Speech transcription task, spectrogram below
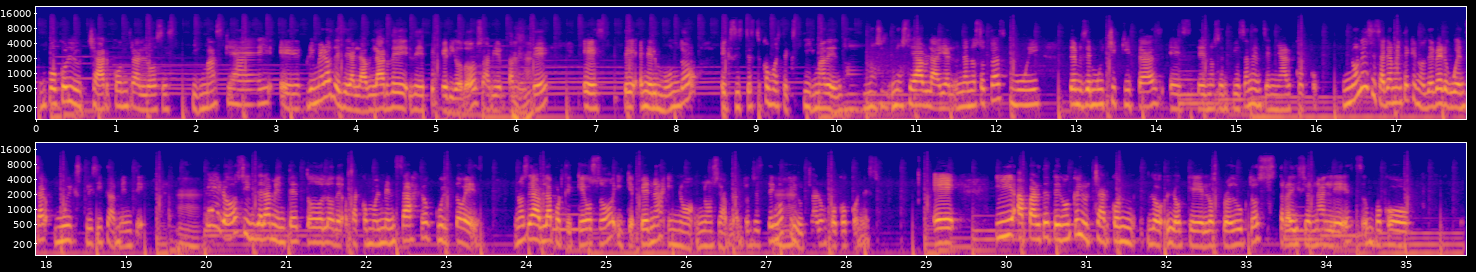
un poco luchar contra los estigmas que hay, eh, primero desde al hablar de, periodos abiertamente este, en el mundo, existe este, como este estigma de no, no, se habla, y a nosotras muy desde muy chiquitas este, nos empiezan a enseñar coco. No necesariamente que nos dé vergüenza muy explícitamente, pero sinceramente todo lo de, o sea, como el mensaje oculto es, no se habla porque qué oso y qué pena y no, no se habla. Entonces tengo que luchar un poco con eso. Eh, y aparte tengo que luchar con lo, lo que los productos tradicionales, un poco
